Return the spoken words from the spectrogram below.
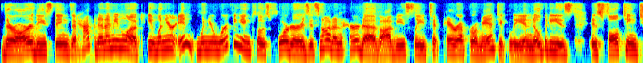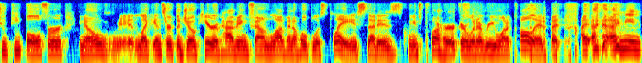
there are these things that happen, and I mean, look, when you're in when you're working in close quarters, it's not unheard of, obviously, to pair up romantically, and nobody is is faulting two people for you know, like insert the joke here of having found love in a hopeless place that is Queens Park or whatever you want to call it. But I, I, mean,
